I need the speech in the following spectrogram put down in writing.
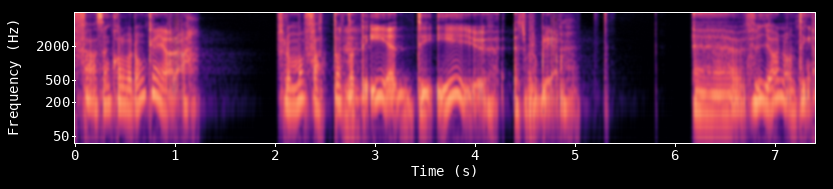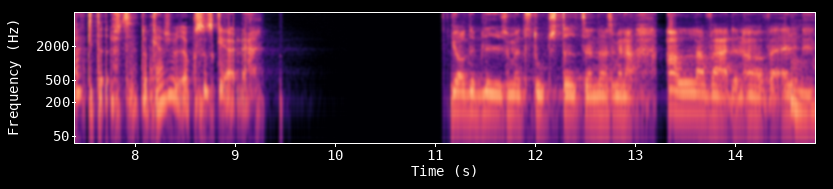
fasen kolla vad de kan göra. För de har fattat mm. att det är, det är ju ett problem. Eh, vi gör någonting aktivt. Då kanske vi också ska göra det. Ja, det blir ju som ett stort statement. Alltså, jag menar, alla världen över, Mm.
